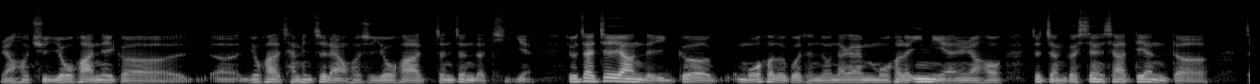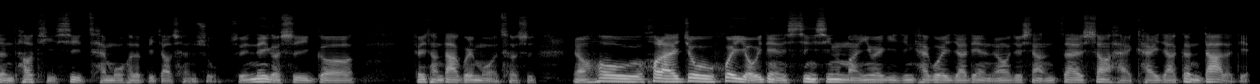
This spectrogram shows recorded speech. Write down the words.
然后去优化那个呃优化的产品质量，或是优化真正的体验，就在这样的一个磨合的过程中，大概磨合了一年，然后这整个线下店的整套体系才磨合的比较成熟，所以那个是一个非常大规模的测试。然后后来就会有一点信心了嘛，因为已经开过一家店，然后就想在上海开一家更大的店，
